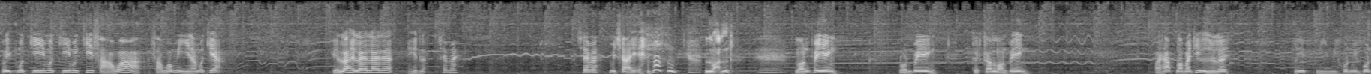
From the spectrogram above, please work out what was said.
เฮ้ยเมื่อกี้เมื่อกี้เมื่อกี้สาวว่าสาวว่ามีนะเมื่อกี้เห็นแล้วเห็นแล้วเห็นแล้วเห็นแล้วใช่ไหม ใช่ไหมไม่ใช่ หลอน หลอนไปเอง หลอนไปเอง เกิดการหลอนไปเอง ไปครับ เราไปที่อื่นเลย เฮ้ย มี มีคน มีคน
